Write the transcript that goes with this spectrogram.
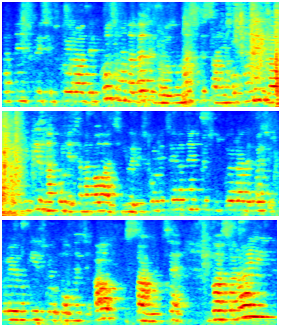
Гатинської сільської ради просимо надати дозвіл на списання основних засобів, які знаходяться на балансі Юрівського ліцею Гатинської сільської ради Пасівського району Київської області, а саме це два сараї,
